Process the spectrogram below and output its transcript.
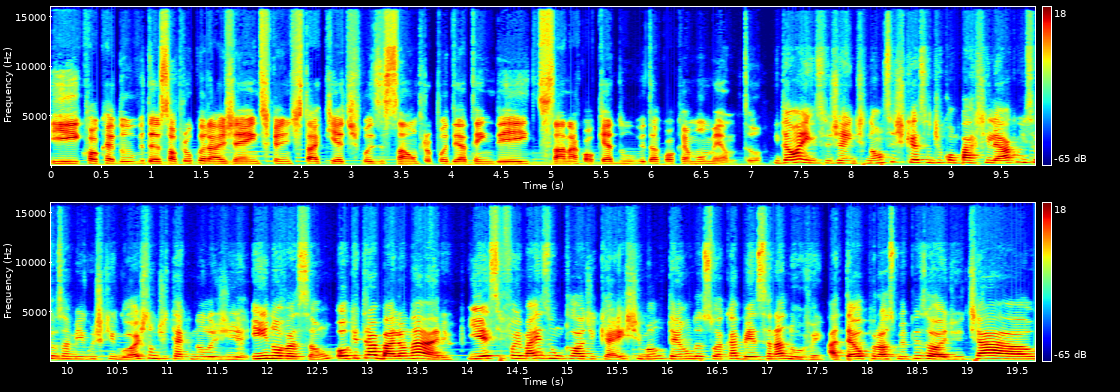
E qualquer dúvida é só procurar a gente, que a gente está aqui à disposição para poder atender e sanar qualquer dúvida a qualquer momento. Então é isso, gente. Não se esqueçam de compartilhar com seus amigos que gostam de tecnologia e inovação ou que trabalham na área. E esse foi mais um Cloudcast mantendo a sua cabeça na nuvem. Até o próximo episódio. Tchau!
